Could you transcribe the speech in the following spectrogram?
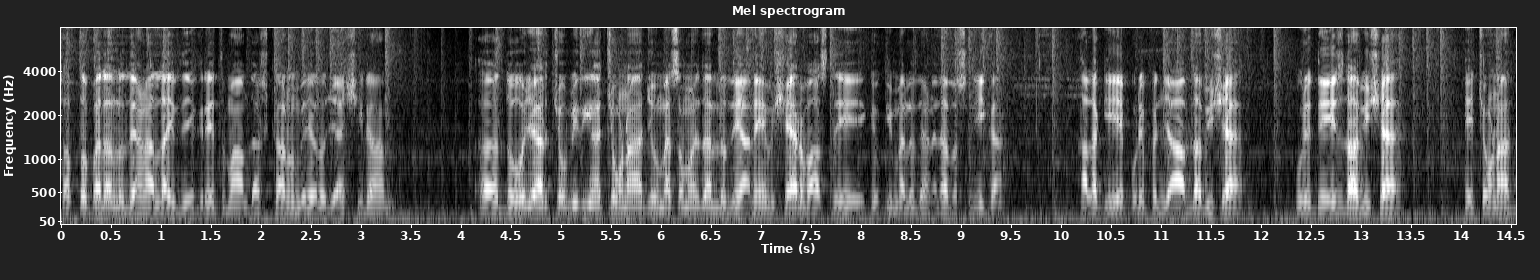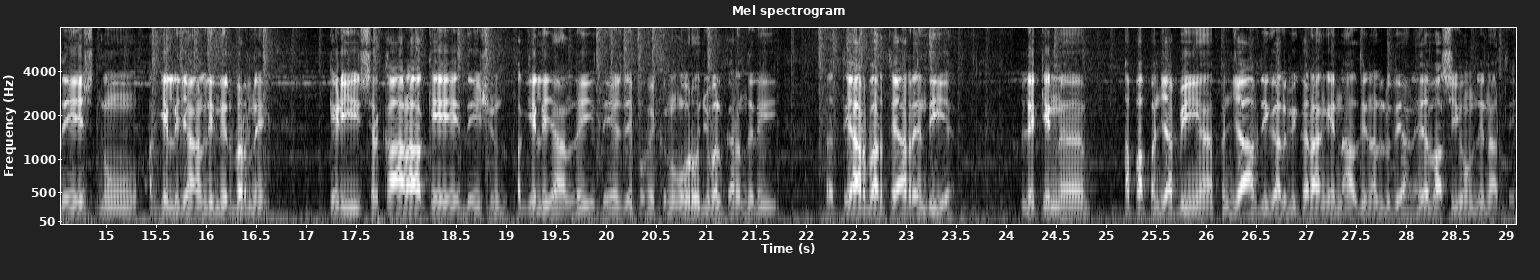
ਸਭ ਤੋਂ ਪਹਿਲਾਂ ਲੁਧਿਆਣਾ ਲਾਈਵ ਦੇਖ ਰਹੇ ਤਮਾਮ ਦਰਸ਼ਕਾਂ ਨੂੰ ਮੇਰੇ ਵੱਲੋਂ ਜੈ ਸ਼੍ਰੀ ਰਾਮ। ਅ, 2024 ਦੀਆਂ ਚੋਣਾਂ ਜੋ ਮੈਂ ਸਮਝਦਾ ਲੁਧਿਆਣੇ ਸ਼ਹਿਰ ਵਾਸਤੇ ਕਿਉਂਕਿ ਮੈਂ ਲੁਧਿਆਣੇ ਦਾ ਵਸਨੀਕ ਹਾਂ। ਹਾਲਾਂਕਿ ਇਹ ਪੂਰੇ ਪੰਜਾਬ ਦਾ ਵਿਸ਼ਾ ਹੈ ਪੂਰੇ ਦੇਸ਼ ਦਾ ਵਿਸ਼ਾ ਹੈ। ਇਹ ਚੋਣਾਂ ਦੇਸ਼ ਨੂੰ ਅੱਗੇ ਲਿਜਾਣ ਲਈ ਨਿਰਭਰ ਨੇ, ਕਿਹੜੀ ਸਰਕਾਰ ਆ ਕੇ ਦੇਸ਼ ਨੂੰ ਅੱਗੇ ਲਿਜਾਣ ਲਈ, ਦੇਸ਼ ਦੇ ਭਵਿੱਖ ਨੂੰ ਹੋਰ ਉਜਵਲ ਕਰਨ ਦੇ ਲਈ ਤਿਆਰ-ਬਰ ਤਿਆਰ ਰਹਿੰਦੀ ਹੈ। ਲੇਕਿਨ ਆਪਾਂ ਪੰਜਾਬੀ ਆ ਪੰਜਾਬ ਦੀ ਗੱਲ ਵੀ ਕਰਾਂਗੇ, ਨਾਲ ਦੇ ਨਾਲ ਲੁਧਿਆਣੇ ਦੇ ਵਾਸੀ ਹੋਣ ਦੇ ਨਾਤੇ,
